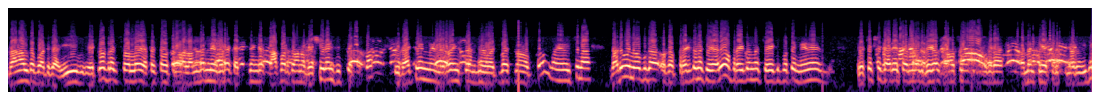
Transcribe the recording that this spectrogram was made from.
ప్రాణాలతో పాటుగా ఈ ఎట్రో డ్రగ్స్ వల్ల ఎఫెక్ట్ అవుతున్న వాళ్ళందరినీ కూడా ఖచ్చితంగా కాపాడుతామన్న రెస్యూరెన్స్ ఇస్తే తప్ప ఈ ఫ్యాక్టరీని మేము నిర్వహించడానికి మేము ఎట్టుబడుతున్నాం ఒప్పుకో మేము ఇచ్చిన గడువు లోపుగా ఒక ప్రకటన చేయాలి. ఆ ప్రకటన చేయకపోతే మేమే ప్రత్యక్ష కార్యాచరణకు దిగాల్సిన అవసరం కూడా కమెంట్ చేస్తున్నారు ఇది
